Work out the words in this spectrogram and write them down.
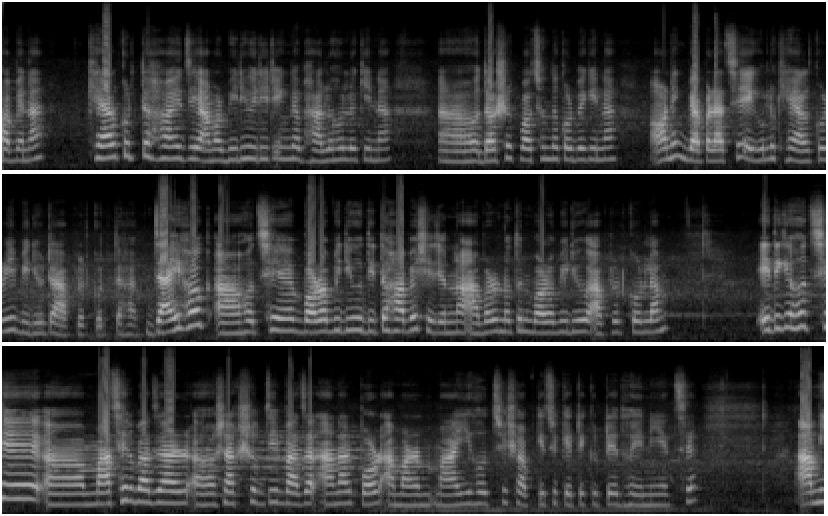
হবে না। খেয়াল করতে হয় যে আমার ভিডিও এডিটিংটা ভালো হলো কি না দর্শক পছন্দ করবে কি না অনেক ব্যাপার আছে, এগুলো খেয়াল করেই ভিডিওটা আপলোড করতে হয়। যাই হোক হচ্ছে বড় ভিডিও দিতে হবে, সেজন্য আবারও নতুন বড় ভিডিও আপলোড করলাম। এদিকে হচ্ছে মাছের বাজার শাকসবজির বাজার আনার পর আমার মাই হচ্ছে সব কিছু কেটে কুটে ধুয়ে নিয়েছে। আমি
